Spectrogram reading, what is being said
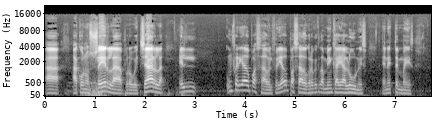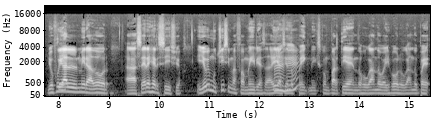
a, a conocerla, a aprovecharla. El, un feriado pasado, el feriado pasado creo que también caía lunes en este mes. Yo fui Sí. al mirador a hacer ejercicio y yo vi muchísimas familias ahí haciendo picnics, compartiendo, jugando béisbol, jugando, pe-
